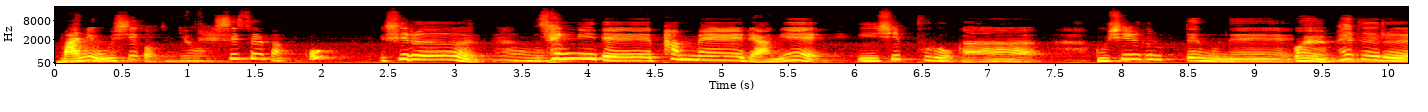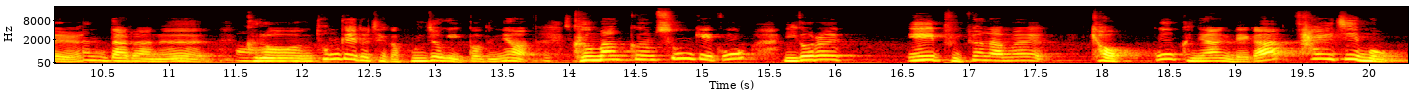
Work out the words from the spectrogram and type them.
많이 오시거든요. 시술 받고 실은 음. 생리대 판매량의 20%가 무실금 때문에 네, 패드를 한다라는 아. 그런 통계도 제가 본 적이 있거든요. 그렇죠. 그만큼 숨기고 이거를 이 불편함을 겪고 그냥 내가 살지 뭐.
